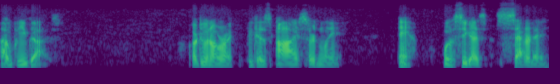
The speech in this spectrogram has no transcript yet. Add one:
I hope you guys are doing all right because I certainly am. We'll see you guys Saturday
